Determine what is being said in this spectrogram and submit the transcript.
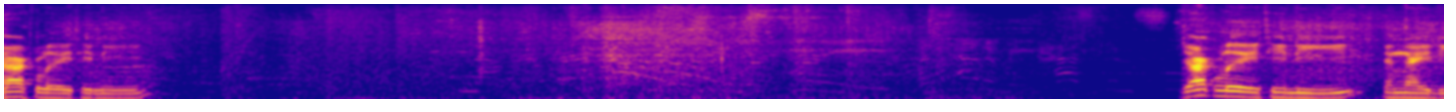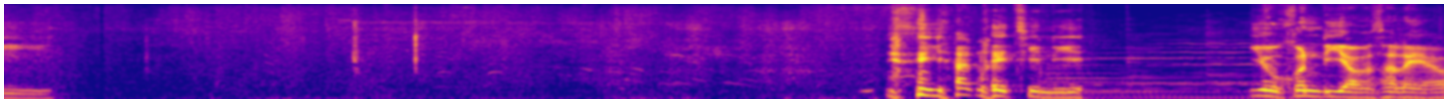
ยากเลยทีนี้ ยากเลยทีนี้ยังไงดี ยากเลยทีนี้ อยู่คนเดียวซะแล้ว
